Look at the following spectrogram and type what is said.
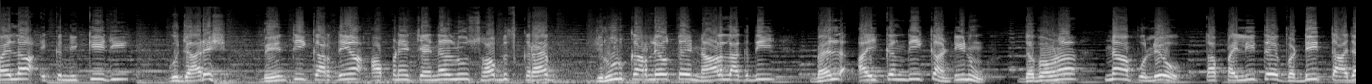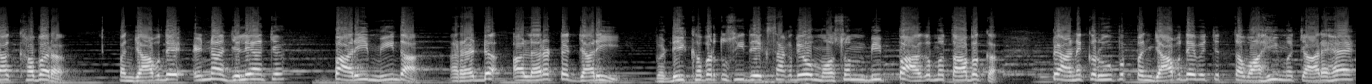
ਪਹਿਲਾਂ ਇੱਕ ਨਿੱਕੀ ਜੀ ਗੁਜਾਰਿਸ਼ ਬੇਨਤੀ ਕਰਦੇ ਹਾਂ, ਆਪਣੇ ਚੈਨਲ ਨੂੰ ਸਬਸਕ੍ਰਾਈਬ ਜਰੂਰ ਕਰ ਲਿਓ ਤੇ ਨਾਲ ਲੱਗਦੀ ਬੈਲ ਆਈਕਨ ਦੀ ਘੰਟੀ ਨੂੰ ਦਬਾਉਣਾ ਨਾ ਭੁੱਲਿਓ। ਤਾਂ ਪਹਿਲੀ ਤੇ ਵੱਡੀ ਤਾਜ਼ਾ ਖਬਰ, ਪੰਜਾਬ ਦੇ ਇਨ੍ਹਾਂ ਜ਼ਿਲ੍ਹਿਆਂ 'ਚ ਭਾਰੀ ਮੀਂਹ ਦਾ ਰੈੱਡ ਅਲਰਟ ਜਾਰੀ। ਵੱਡੀ ਖਬਰ ਤੁਸੀਂ ਦੇਖ ਸਕਦੇ ਹੋ, ਮੌਸਮ ਵਿਭਾਗ ਮੁਤਾਬਕ ਭਿਆਨਕ ਰੂਪ ਪੰਜਾਬ ਦੇ ਵਿੱਚ ਤਬਾਹੀ ਮਚਾ ਰਿਹਾ ਹੈ।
